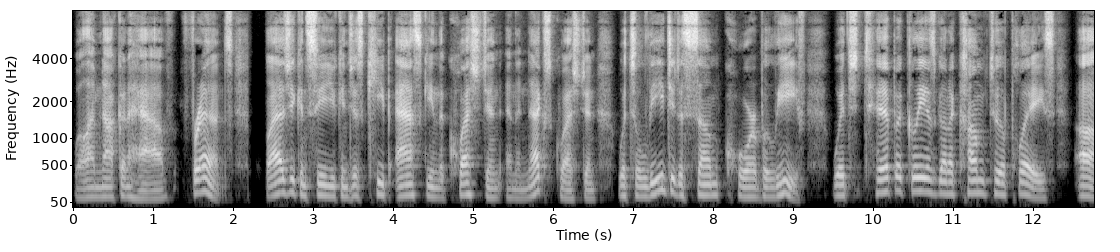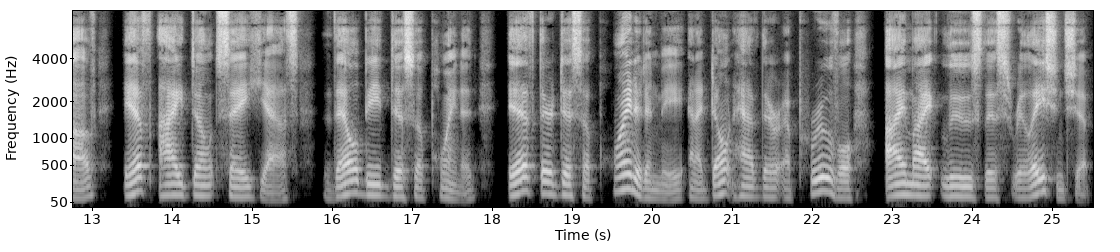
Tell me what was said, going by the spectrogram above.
Well, I'm not going to have friends. Well, as you can see, you can just keep asking the question and the next question, which will lead you to some core belief, which typically is going to come to a place of if I don't say yes, they'll be disappointed. If they're disappointed in me and I don't have their approval, I might lose this relationship.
